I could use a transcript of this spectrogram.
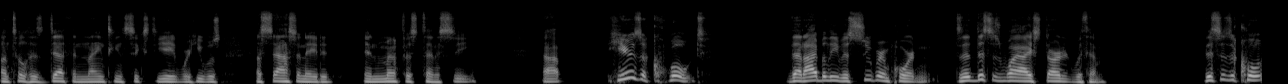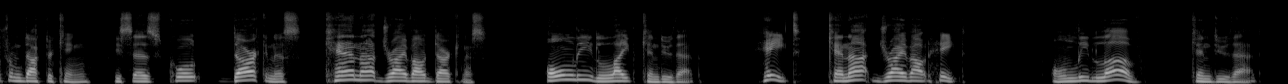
until his death in 1968, where he was assassinated in Memphis, Tennessee. Uh, here's a quote that I believe is super important. This is why I started with him. This is a quote from Dr. King. He says, quote, darkness cannot drive out darkness. Only light can do that. Hate cannot drive out hate. Only love can do that.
